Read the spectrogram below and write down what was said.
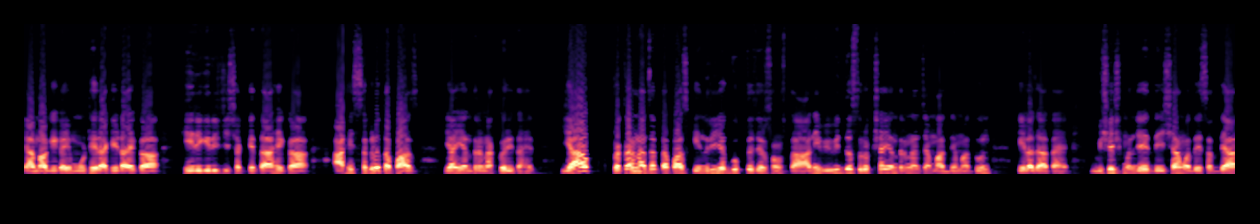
यामागे काही मोठे रॅकेट आहे का? हिरीगिरीची शक्यता आहे का? हे सगळं तपास या यंत्रणा करीत आहेत. या प्रकरणाचा तपास केंद्रीय गुप्तचर संस्था आणि विविध सुरक्षा यंत्रणांच्या माध्यमातून केला जात आहे. विशेष म्हणजे देशामध्ये सध्या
